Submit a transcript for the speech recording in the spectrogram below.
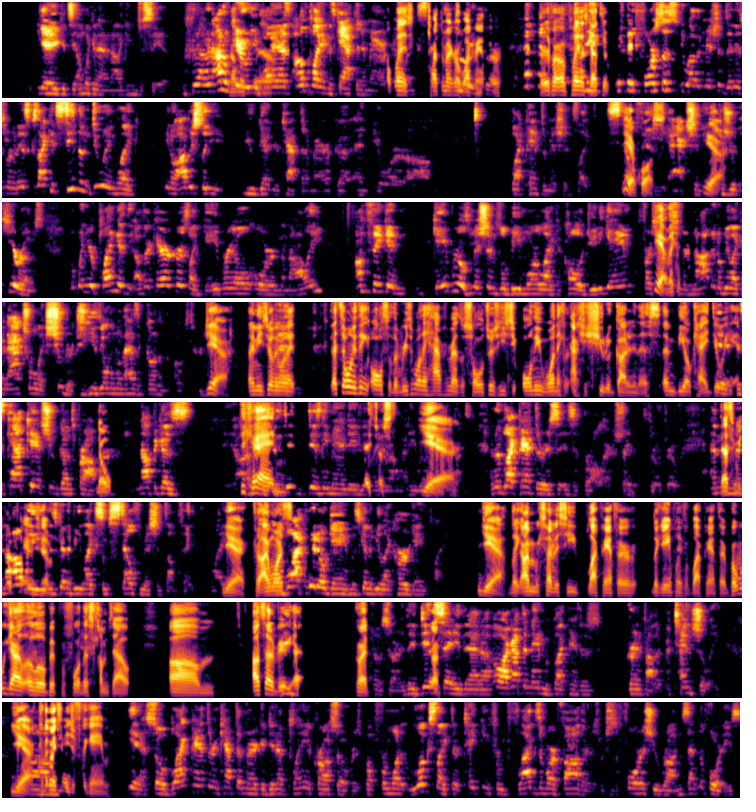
Yeah, you can see. I'm looking at it now. You can just see it. I mean, I don't I'm care who you play as. I'm playing as Captain America. I'm playing as Like, Captain America or Black Panther. if I'm playing as mean, Captain, if they force us to do other missions, it is what it is. Because I could see them doing like, you know, obviously you get your Captain America and your um, Black Panther missions, like Yeah, of course. action, Yeah. because you're the heroes. But when you're playing as the other characters like Gabriel or Nanali, I'm thinking Gabriel's missions will be more like a Call of Duty game, first Yeah, like- person or not. It'll be like an actual like shooter because he's the only one that has a gun in the poster. yeah, and he's the only And one that. That's the only thing. Also, the reason why they have him as a soldier is he's the only one that can actually shoot a gun in this and be okay doing it. because Cap can't shoot guns proper. Nope. Not because He uh, can. Di- Disney mandated it It's later just- that he yeah. And then Black Panther is, is a brawler straight through and through. And then gonna be dope to Nanali is going to be like some stealth missions. I'm thinking. Like Yeah, because I want to. Black Widow game is going to be like her gameplay. Yeah, like I'm excited to see Black Panther, the gameplay for Black Panther. But we got a little bit before this comes out. Um, outside of They- video, go ahead. Oh, sorry. They did say that. Uh, oh, I got the name of Black Panther's grandfather potentially. Yeah, because they might um, change it for the game. Yeah, so Black Panther and Captain America did have plenty of crossovers, but from what it looks like, they're taking from Flags of Our Fathers, which is a four issue run set in the 40s,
